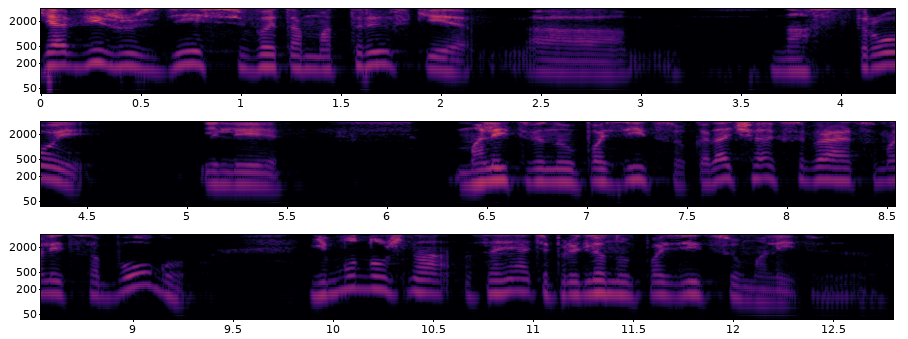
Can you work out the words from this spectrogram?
Я вижу здесь, в этом отрывке, э, настрой или молитвенную позицию. Когда человек собирается молиться Богу, ему нужно занять определенную позицию молитвенную.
